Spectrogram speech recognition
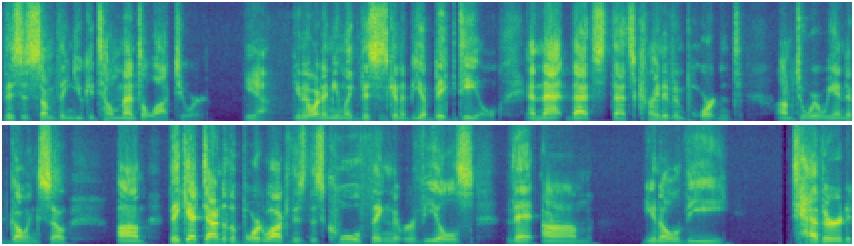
this is something you could tell meant a lot to her. Yeah. You know what I mean? Like this is going to be a big deal, and that that's that's kind of important um, to where we end up going. So um, they get down to the boardwalk. There's this cool thing that reveals that um, you know the tethered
